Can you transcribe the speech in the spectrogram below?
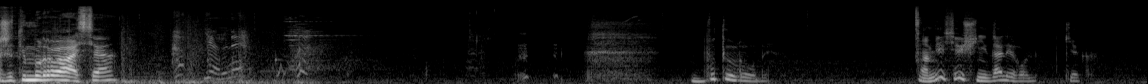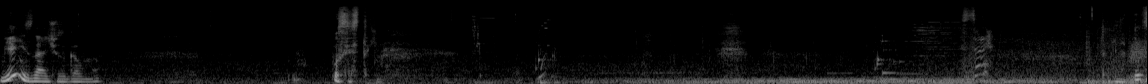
Какая же ты мразь, а? Вот уроды. А мне все еще не дали роль. Кек. Я не знаю, что за говно. После стрима. Блин, опять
